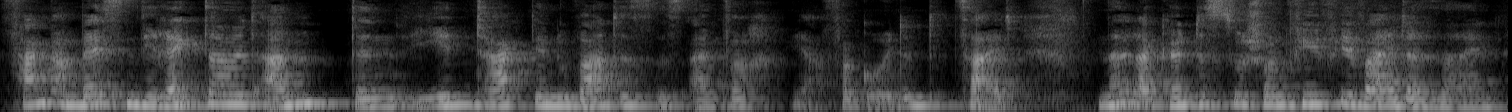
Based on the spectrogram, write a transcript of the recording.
Fang am besten direkt damit an, denn jeden Tag, den du wartest, ist einfach ja, vergeudete Zeit. Ne, da könntest du schon viel, viel weiter sein.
